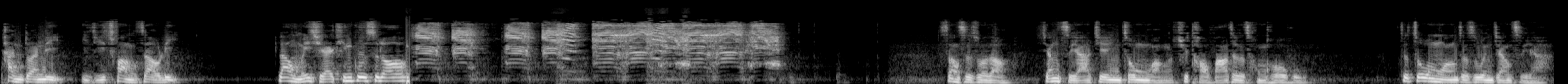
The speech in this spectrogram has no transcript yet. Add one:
判断力以及创造力。让我们一起来听故事喽。上次说到，姜子牙建议周文王去讨伐这个崇侯虎，这周文王则是问姜子牙：“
